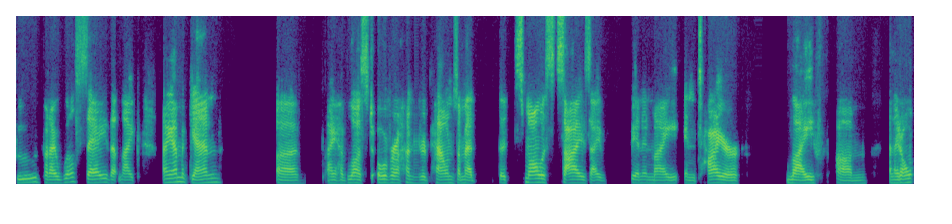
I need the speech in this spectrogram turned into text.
food, but I will say that, like, I am again, uh, I have lost over a 100 pounds. I'm at the smallest size I've been in my entire life. Um, and I don't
